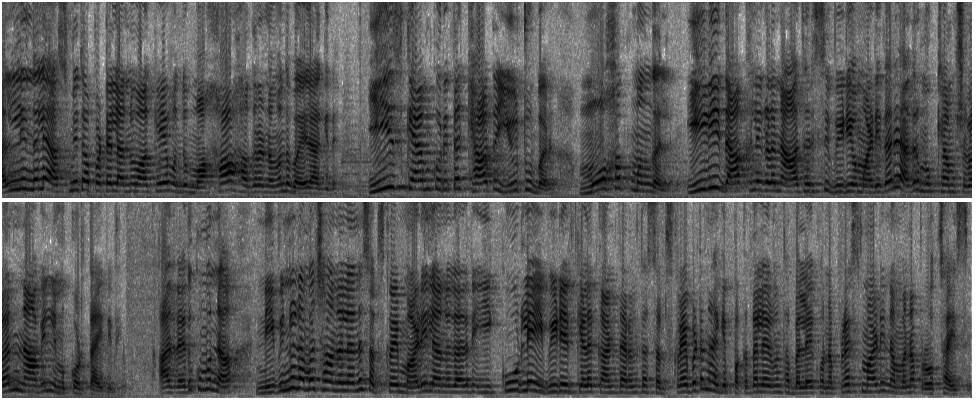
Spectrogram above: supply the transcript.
ಅಲ್ಲಿಂದಲೇ ಅಸ್ಮಿತಾ ಪಟೇಲ್ ಅನ್ನುವ ಆಕೆಯ ಒಂದು ಮಹಾ ಹಗರಣವನ್ನು ಬಯಲಾಗಿದೆ ಈ ಸ್ಕ್ಯಾಮ್ ಕುರಿತ ಖ್ಯಾತ ಯೂಟ್ಯೂಬರ್ ಮೋಹಕ್ ಮಂಗಲ್ ಇಡೀ ದಾಖಲೆಗಳನ್ನು ಆಧರಿಸಿ ವಿಡಿಯೋ ಮಾಡಿದ್ದಾರೆ. ಅದರ ಮುಖ್ಯಾಂಶಗಳನ್ನು ನಾವಿಲ್ಲಿ ನಿಮಗೆ ಕೊಡ್ತಾ ಇದ್ದೀವಿ. ಆದರೆ ಅದಕ್ಕೂ ಮುನ್ನ ನೀವಿನ್ನೂ ನಮ್ಮ ಚಾನಲನ್ನು ಸಬ್ಸ್ಕ್ರೈಬ್ ಮಾಡಿಲ್ಲ ಅನ್ನೋದಾದ್ರೆ ಈ ಕೂಡಲೇ ಈ ವಿಡಿಯೋದ ಕೆಳಗೆ ಕಾಣ್ತಾ ಇರುವಂಥ ಸಬ್ಸ್ಕ್ರೈಬ್ ಬಟನ್ ಹಾಗೆ ಪಕ್ಕದಲ್ಲಿರುವಂಥ ಬೆಲ್ಲೈಕನ್ನ ಪ್ರೆಸ್ ಮಾಡಿ ನಮ್ಮನ್ನು ಪ್ರೋತ್ಸಾಹಿಸಿ.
